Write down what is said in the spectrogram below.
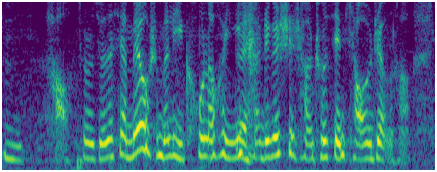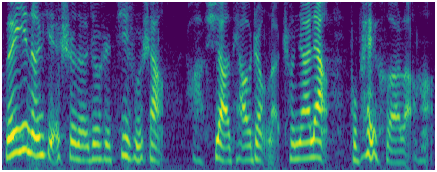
嗯，好，就是觉得现在没有什么利空了，会影响这个市场出现调整哈。唯一能解释的就是技术上啊需要调整了，成交量不配合了哈。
